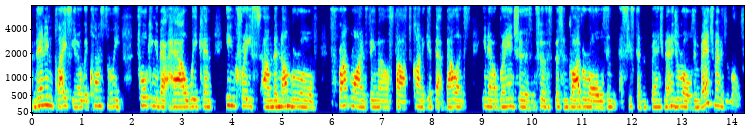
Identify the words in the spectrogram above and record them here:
Then in place, you know, we're constantly talking about how we can increase um, the number of frontline female staff to kind of get that balance in our branches and service person driver roles and assistant branch manager roles and branch manager roles.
